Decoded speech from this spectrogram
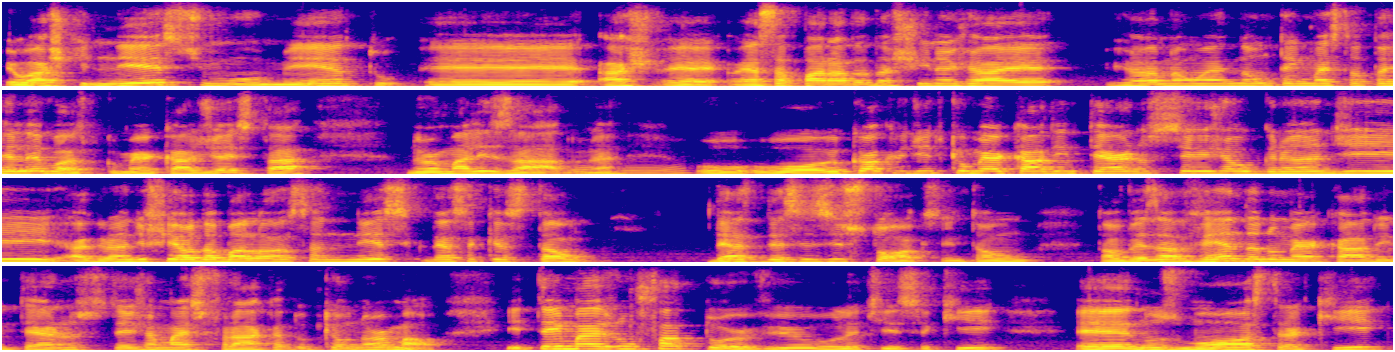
Eu acho que neste momento é, a, é, essa parada da China já é já não é não tem mais tanta relevância porque o mercado já está normalizado, né? uhum. né? O, o, o que eu acredito que o mercado interno seja o grande a grande fiel da balança nesse, nessa questão des, desses estoques. Então, talvez a venda no mercado interno esteja mais fraca do que o normal. E tem mais um fator, viu, Letícia, que é, nos mostra aqui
